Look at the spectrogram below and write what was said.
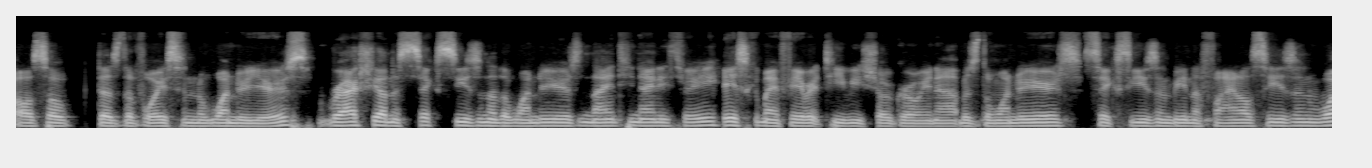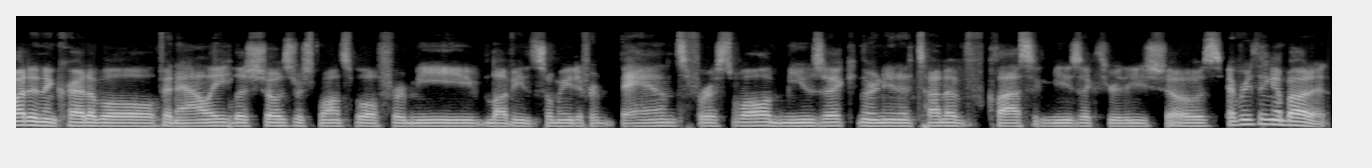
Also does the voice in the Wonder Years. We're actually on the sixth season of the Wonder Years in 1993. Basically, my favorite TV show growing up was the Wonder Years, sixth season being the final season. What an incredible finale. This show's responsible for me loving so many different bands, first of all, music, learning a ton of classic music through these shows. Everything about it.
